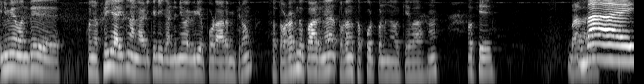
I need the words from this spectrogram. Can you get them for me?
இனிமே வந்து கொஞ்சம் ஃப்ரீ ஆகிட்டு நாங்கள் அடிக்கடி கண்டினியூவாக வீடியோ போட ஆரம்பிக்கிறோம். ஸோ தொடர்ந்து பாருங்க. தொடர்ந்து சப்போர்ட் பண்ணுங்க ஓகேவா ஓகே பாய்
